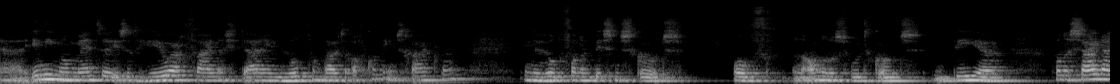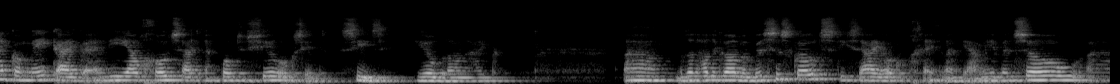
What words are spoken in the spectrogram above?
uh, in die momenten is het heel erg fijn als je daarin hulp van buitenaf kan inschakelen. In de hulp van een business coach of een andere soort coach die je van de zijlijn kan meekijken en die jouw grootheid en potentieel ook zit, ziet. Heel belangrijk. Um, dat had ik wel mijn business coach. Die zei ook op een gegeven moment, ja, maar je bent zo... Uh,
